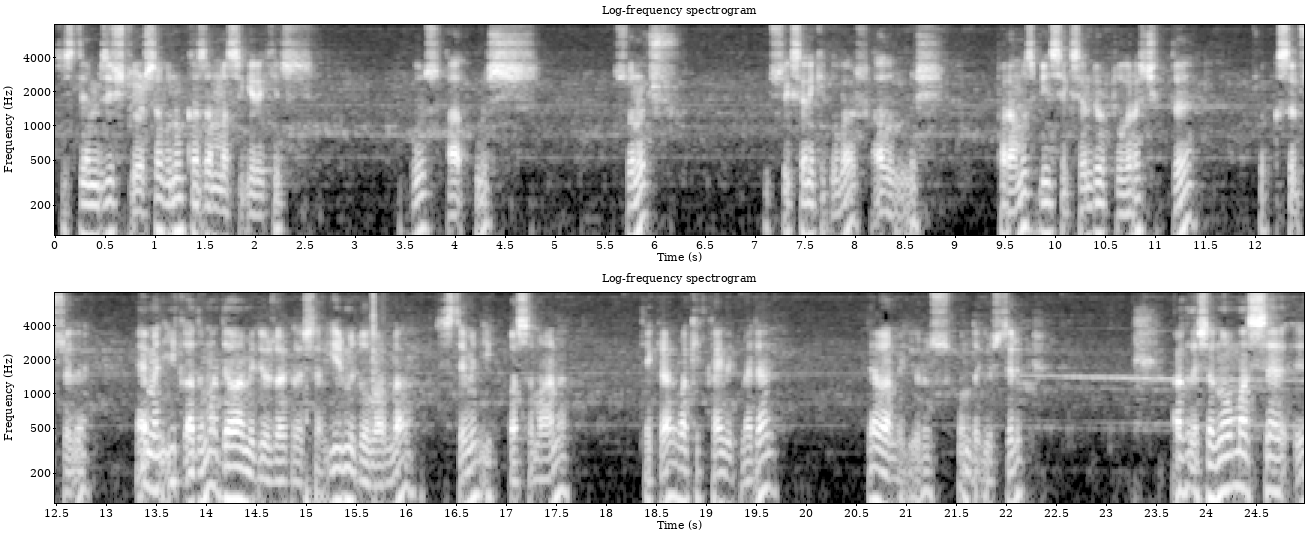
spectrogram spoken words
Sistemimiz işliyorsa bunun kazanması gerekir. 9, 60. Sonuç 182 dolar alınmış. Paramız 1084 dolara çıktı. Çok kısa bir sürede. Hemen ilk adıma devam ediyoruz arkadaşlar. 20 dolarla sistemin ilk basamağını tekrar vakit kaybetmeden devam ediyoruz. Bunu da gösterip arkadaşlar normal size e,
